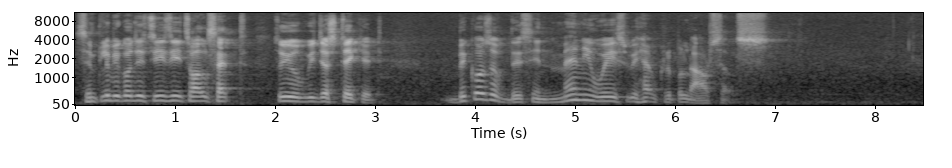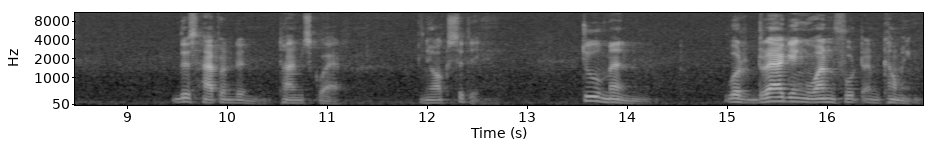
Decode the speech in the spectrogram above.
Simply because it's easy, it's all set, so you… we just take it. Because of this, in many ways we have crippled ourselves. This happened in Times Square, New York City. Two men were dragging one foot and coming.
